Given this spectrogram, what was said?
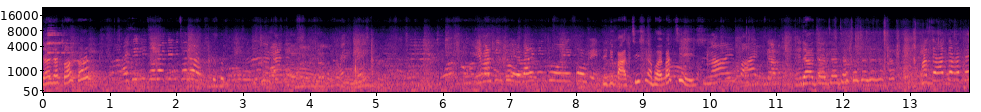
যা যা কর কর তুই কি পাচ্ছিস না ভয় পাচ্ছিস যা যা যা যা যা যা যা। হাতে হাতে হাতে।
